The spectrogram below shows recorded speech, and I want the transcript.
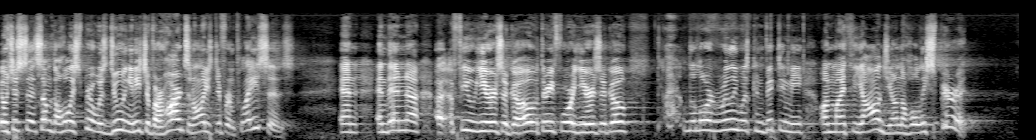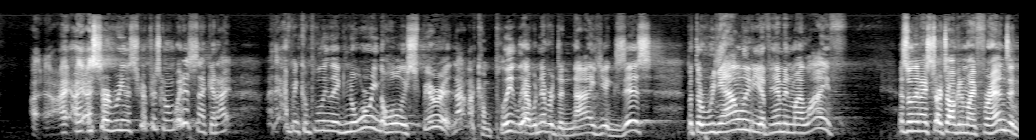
It was just something the Holy Spirit was doing in each of our hearts in all these different places. And, and then uh, a few years ago, three, four years ago, the Lord really was convicting me on my theology on the Holy Spirit. I, I, I started reading the scriptures going, wait a second, I, I've been completely ignoring the Holy Spirit. Not, not completely, I would never deny He exists, but the reality of Him in my life. And so then I start talking to my friends, and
